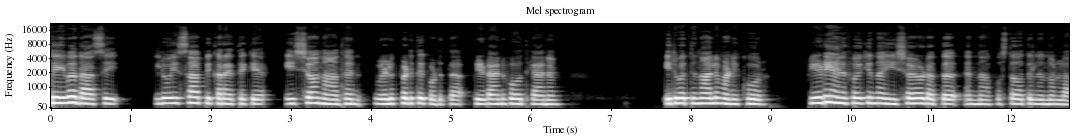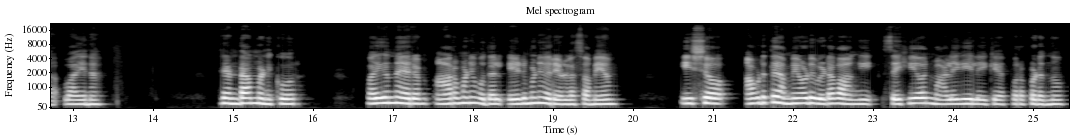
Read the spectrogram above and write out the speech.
ദൈവദാസി ലൂയിസ പിക്കറേത്തയ്ക്ക് ഈശോനാഥൻ വെളിപ്പെടുത്തി കൊടുത്ത പീഡാനുഭവ ധ്യാനം ഇരുപത്തിനാല് മണിക്കൂർ പീഡ അനുഭവിക്കുന്ന ഈശോയോടൊത്ത് എന്ന പുസ്തകത്തിൽ നിന്നുള്ള വായന. രണ്ടാം മണിക്കൂർ വൈകുന്നേരം ആറു മണി മുതൽ ഏഴ് മണി വരെയുള്ള സമയം. ഈശോ അവിടുത്തെ അമ്മയോട് വിട വാങ്ങി സെഹിയോൻ മാളികയിലേക്ക് പുറപ്പെടുന്നു.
